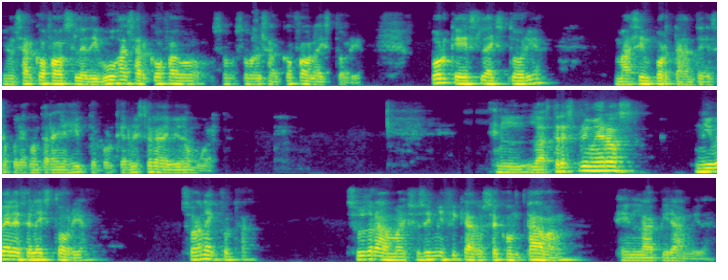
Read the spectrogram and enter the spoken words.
En el sarcófago se le dibuja el sarcófago, sobre el sarcófago la historia. Porque es la historia más importante que se podía contar en Egipto, porque era una historia de vida o muerte. En los tres primeros niveles de la historia su anécdota, su drama y su significado se contaban en la pirámide,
